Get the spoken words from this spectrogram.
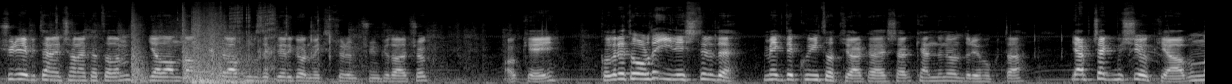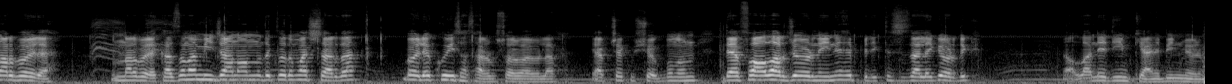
Şuraya bir tane çanak atalım. Yalandan. Etrafımızdakileri görmek istiyorum çünkü daha çok. Okey. Colorado orada iyileştirdi. Meg de quit atıyor arkadaşlar. Kendini öldürüyor Hook'ta. Yapacak bir şey yok ya. Bunlar böyle. Bunlar böyle. Kazanamayacağını anladıkları maçlarda böyle quit atar bu Survivor'lar. Yapacak bir şey yok. Bunun defalarca örneğini hep birlikte sizlerle gördük. Allah ne diyeyim ki yani bilmiyorum.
